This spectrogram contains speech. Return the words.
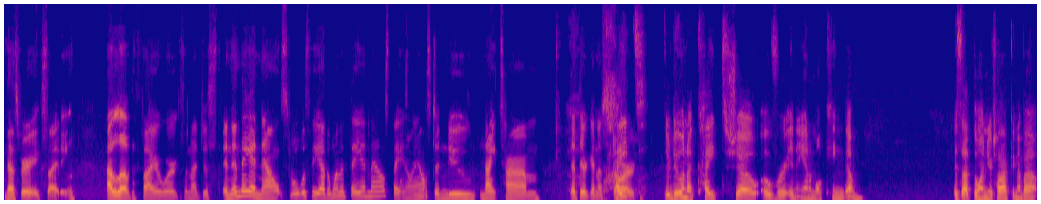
that's very exciting. I love the fireworks, and I just and then they announced what was the other one that they announced? They announced a new nighttime that they're gonna start. Kite. They're doing a kite show over in Animal Kingdom. Is that the one you're talking about?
